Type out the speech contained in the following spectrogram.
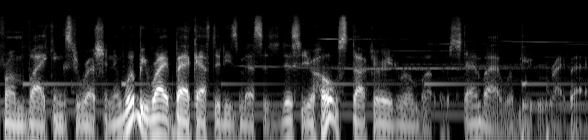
from Vikings to Russian. And we'll be right back after these messages. This is your host, Dr. Adrian Butler. Stand by. We'll be right back.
